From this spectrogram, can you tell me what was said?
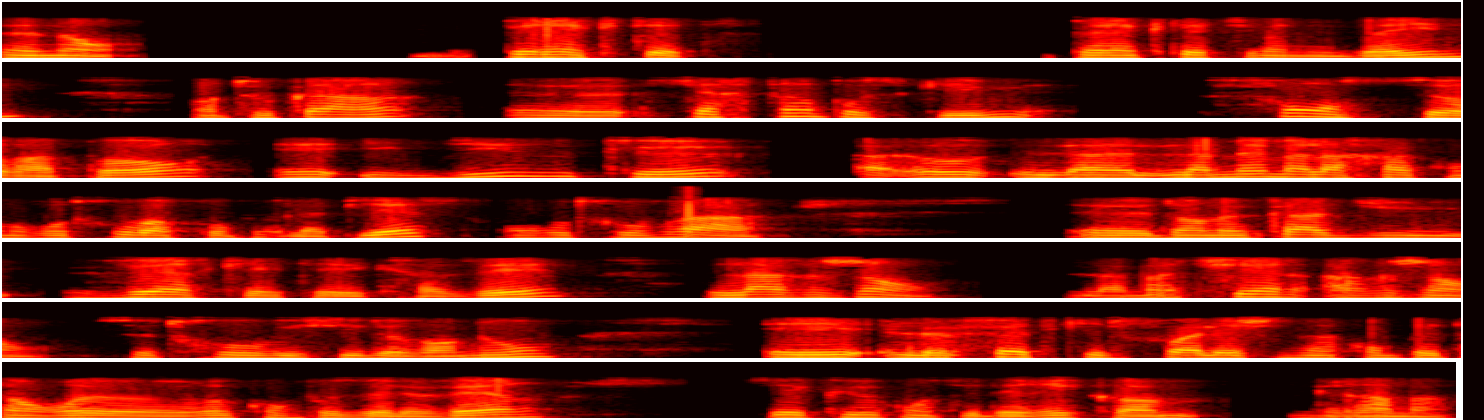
Euh, non, Perektet. Perektet Zain. En tout cas, euh, certains poskim font ce rapport et ils disent que euh, la, même halakha qu'on retrouve à propos de la pièce, on retrouvera euh, dans le cas du verre qui a été écrasé, l'argent, la matière argent se trouve ici devant nous et le fait qu'il faut aller chez un compétent recomposer le verre, c'est que considéré comme gramma.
